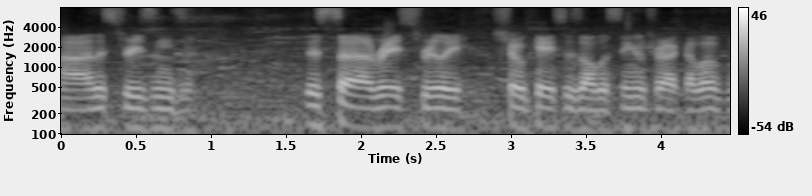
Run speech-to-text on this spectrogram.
uh, this reasons, this uh, race really showcases all the single track I love.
